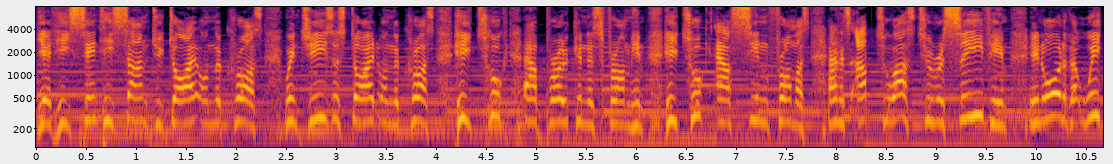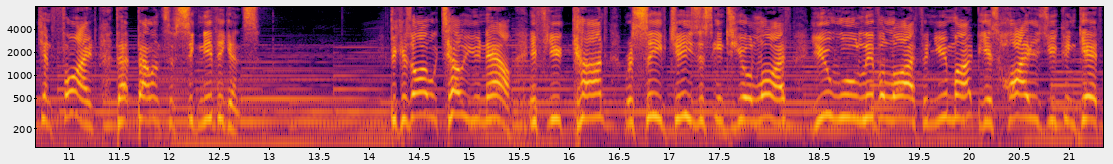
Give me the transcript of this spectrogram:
yet He sent His Son to die on the cross. When Jesus died on the cross, He took our brokenness from Him, He took our sin from us, and it's up to us to receive Him in order that we can find that balance of significance. Because I will tell you now, if you can't receive Jesus into your life, you will live a life and you might be as high as you can get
